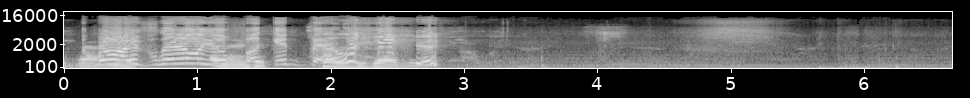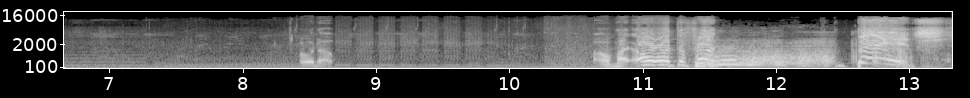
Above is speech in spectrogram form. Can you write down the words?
me. Bro, it's literally a fucking just charges Bel at me. Air. Hold up. Oh my! Oh, what the fuck, bitch!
